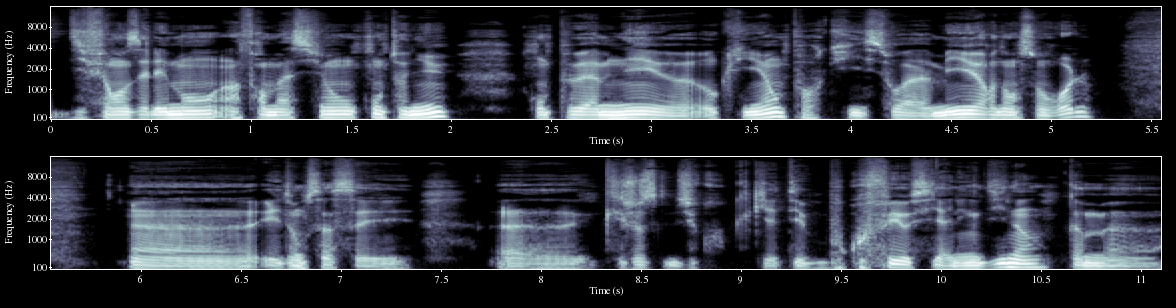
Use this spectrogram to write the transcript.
différents éléments, informations, contenus qu'on peut amener euh, au client pour qu'il soit meilleur dans son rôle. Euh, et donc ça, c'est quelque chose du coup, qui a été beaucoup fait aussi à LinkedIn hein, comme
